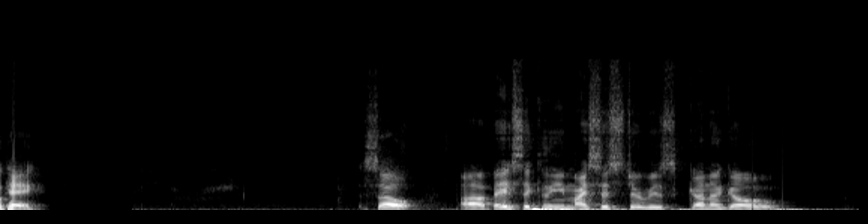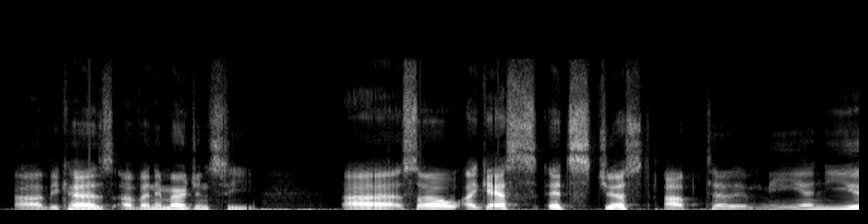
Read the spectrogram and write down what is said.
Okay. So, uh, basically, my sister is gonna go uh, because of an emergency. Uh, so I guess it's just up to me and you.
